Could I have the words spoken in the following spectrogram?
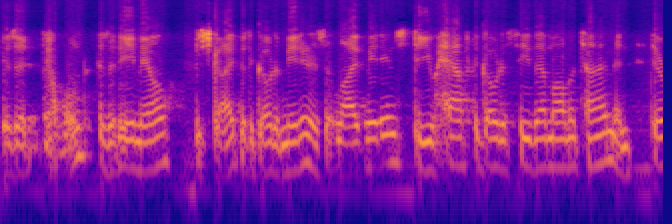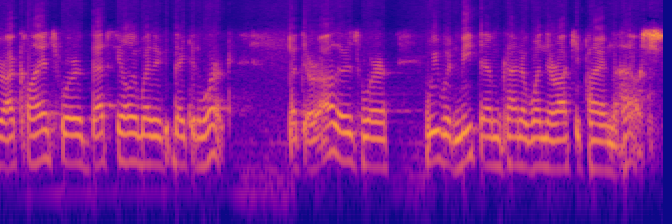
Is it phone? Is it email? Skype? Is it GoToMeeting? Is it live meetings? Do you have to go to see them all the time? And there are clients where that's the only way they, they can work. But there are others where we would meet them kind of when they're occupying the house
